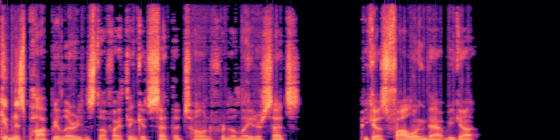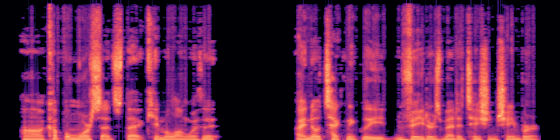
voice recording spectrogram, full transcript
given its popularity and stuff. I think it set the tone for the later sets because following that we got uh, a couple more sets that came along with it. I know technically Vader's meditation chamber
